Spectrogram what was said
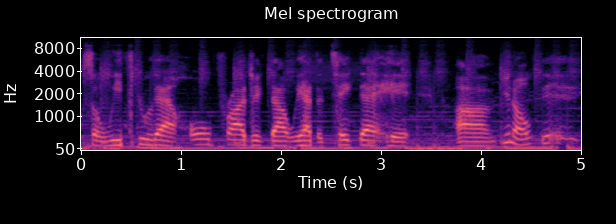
So we threw that whole project out. We had to take that hit. Um, you know. It,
